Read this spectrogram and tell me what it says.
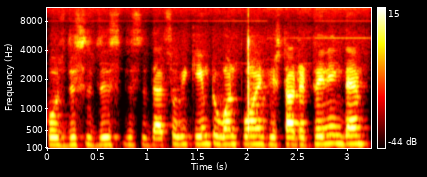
coach this is this this is that. So we came to one point we started training them.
